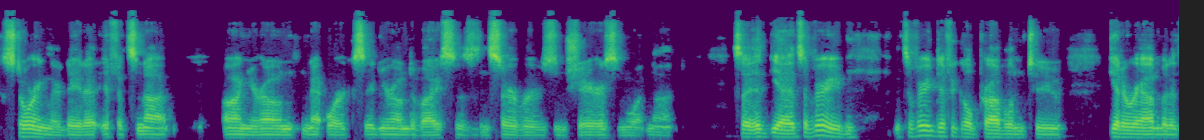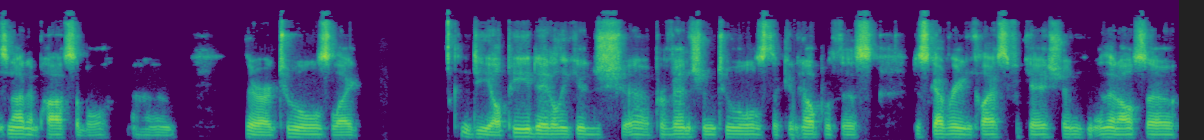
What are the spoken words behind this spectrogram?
storing their data, if it's not on your own networks and your own devices and servers and shares and whatnot. So it, yeah, it's a very it's a very difficult problem to get around, but it's not impossible. Uh, there are tools like DLP, data leakage uh, prevention tools that can help with this discovery and classification, and then also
